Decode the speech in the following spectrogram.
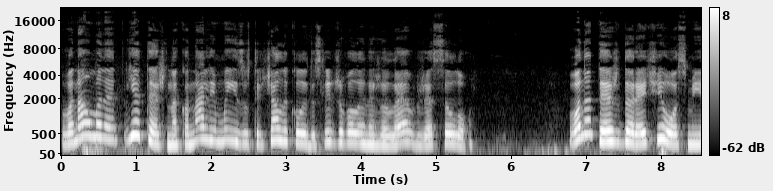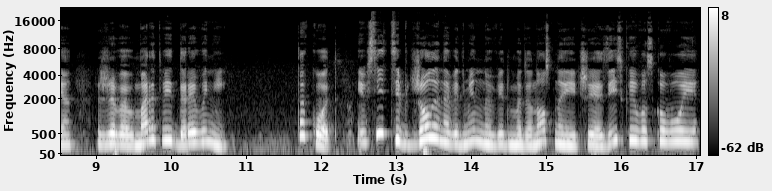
Вона у мене є теж на каналі, ми її зустрічали, коли досліджували нежиле вже село. Вона теж, до речі, осмія, живе в мертвій деревині. Так от, і всі ці бджоли, на відміну від медоносної чи азійської воскової,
